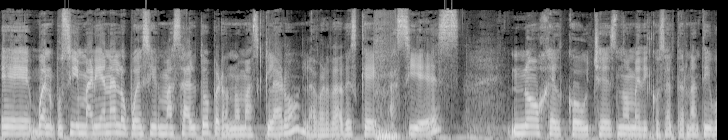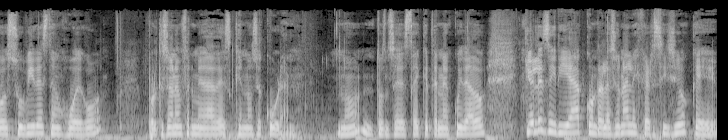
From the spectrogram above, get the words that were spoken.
Eh, bueno, pues sí, Mariana lo puede decir más alto, pero no más claro. La verdad es que así es. No health coaches, no médicos alternativos. Su vida está en juego porque son enfermedades que no se curan. ¿No? Entonces hay que tener cuidado. Yo les diría con relación al ejercicio que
